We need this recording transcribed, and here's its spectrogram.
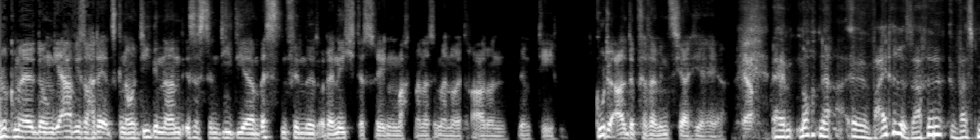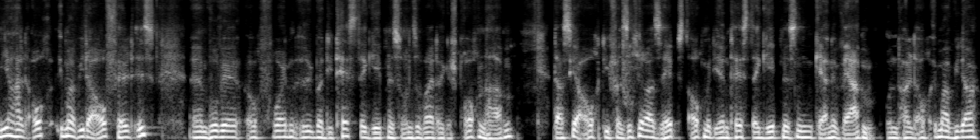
Rückmeldungen, ja, wieso hat er jetzt genau die genannt? Ist es denn die, die er am besten findet oder nicht? Deswegen macht man das immer neutral und nimmt die gute alte Pfefferminzia hierher. Ja. Ähm, noch eine äh, weitere Sache, was mir halt auch immer wieder auffällt, ist, äh, wo wir auch vorhin über die Testergebnisse und so weiter gesprochen haben, dass ja auch die Versicherer selbst auch mit ihren Testergebnissen gerne werben und halt auch immer wieder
